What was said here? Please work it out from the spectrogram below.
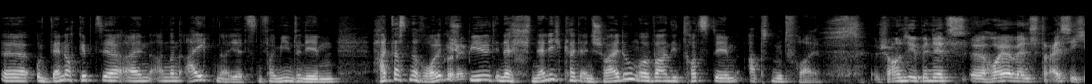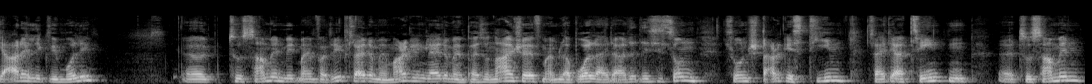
Äh, und dennoch gibt es ja einen anderen Eigner jetzt, ein Familienunternehmen. Hat das eine Rolle gespielt in der Schnelligkeit der Entscheidung oder waren Sie trotzdem absolut frei? Schauen Sie, ich bin jetzt äh, heuer, wenn es 30 Jahre Liquimolli, äh, zusammen mit meinem Vertriebsleiter, meinem Marketingleiter, meinem Personalchef, meinem Laborleiter. Also das ist so ein, so ein starkes Team seit Jahrzehnten äh, zusammen.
